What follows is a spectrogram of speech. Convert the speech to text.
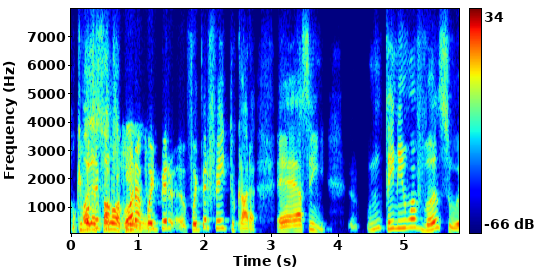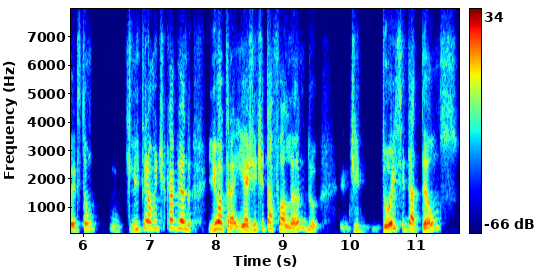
O que Olha você falou que agora eu- foi, per- foi perfeito, cara. É assim, não tem nenhum avanço. Eles estão literalmente cagando. E outra, e a gente tá falando de dois cidadãos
